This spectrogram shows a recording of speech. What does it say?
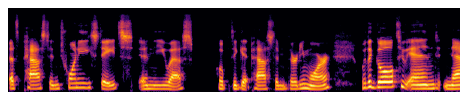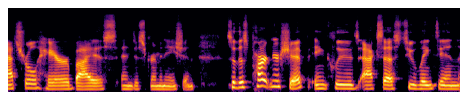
that's passed in 20 states in the US, hope to get passed in 30 more, with a goal to end natural hair bias and discrimination. So, this partnership includes access to LinkedIn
